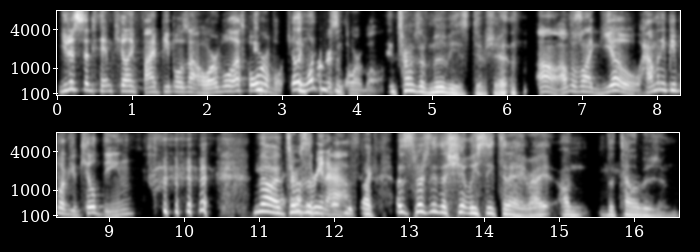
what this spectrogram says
You just said him killing five people is not horrible. That's horrible. killing in one person person's horrible. In terms of movies, dipshit. Oh, I was like, yo, how many people have you killed, Dean? No, in terms of three and a half. like especially the shit we see today, right on the television.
